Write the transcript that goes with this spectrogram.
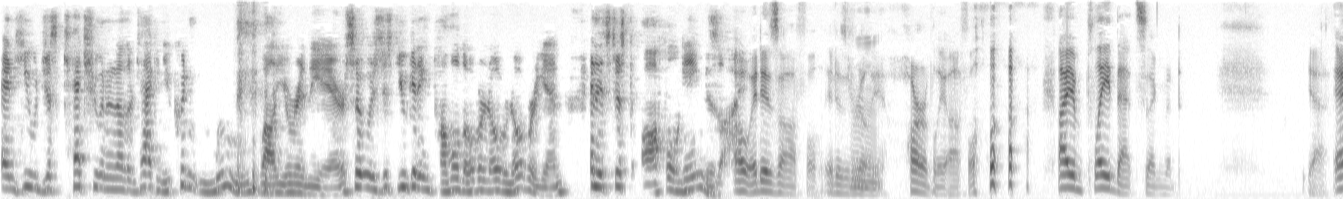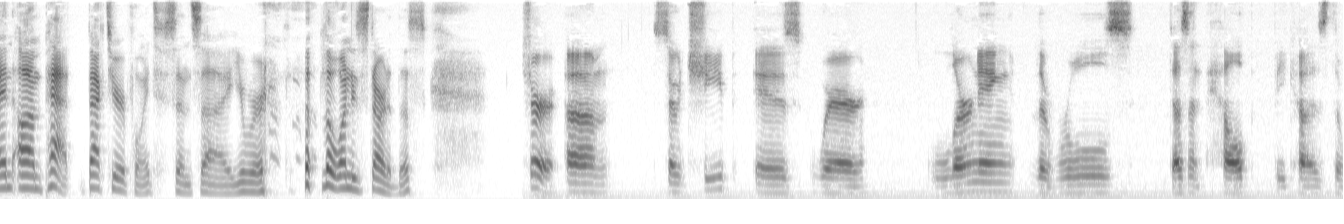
And he would just catch you in another attack, and you couldn't move while you were in the air. So it was just you getting pummeled over and over and over again, and it's just awful game design. Oh, it is awful. It is really horribly awful. I have played that segment. Yeah, and um, Pat, back to your point, since uh, you were the one who started this. Sure. Um, so cheap is where learning the rules doesn't help because the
